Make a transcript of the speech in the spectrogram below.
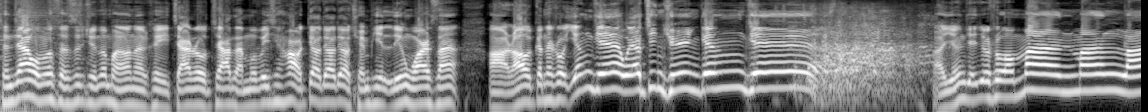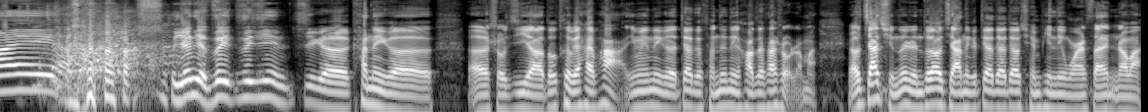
想加我们粉丝群的朋友呢，可以加入加咱们微信号调调调全拼零五二三啊，然后跟他说莹姐我要进群，莹姐 啊，莹姐就说慢慢来。莹姐最最近这个看那个呃手机啊，都特别害怕，因为那个调调团队那个号在她手上嘛，然后加群的人都要加那个调调调全拼零五二三，你知道吧？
